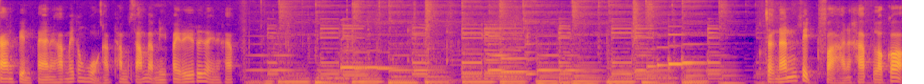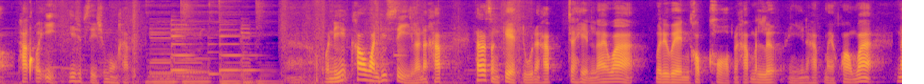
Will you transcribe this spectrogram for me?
การเปลี่ยนแปลงนะครับ ไม่ต้องห่วงครับทำซ้ำแบบนี้ไปเรื่อยๆนะครับ จากนั้นปิดฝานะครับ แล้วก็พักไว้อีก 24 ชั่วโมงครับ วันนี้เข้าวันที่ 4 แล้วนะครับ ถ้าเราสังเกตดูนะครับ จะเห็นได้ว่าบริเวณขอบๆนะครับมันเลอะอย่างนี้นะครับ หมายความว่าใน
